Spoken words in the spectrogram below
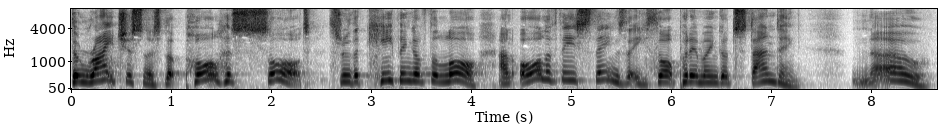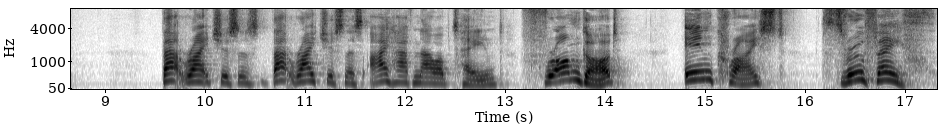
The righteousness that Paul has sought through the keeping of the law and all of these things that he thought put him in good standing. No. That righteousness, that righteousness I have now obtained from God in Christ through faith.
